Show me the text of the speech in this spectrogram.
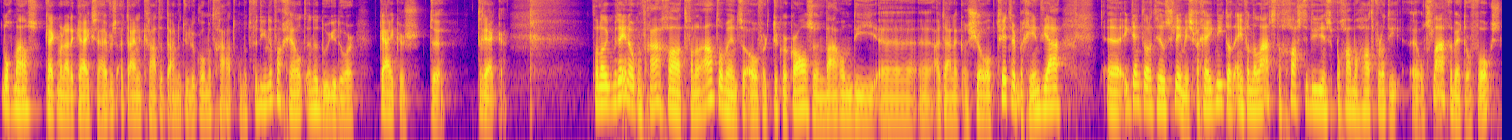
Nogmaals, kijk maar naar de kijkcijfers. Uiteindelijk gaat het daar natuurlijk om. Het gaat om het verdienen van geld en dat doe je door kijkers te trekken. Dan had ik meteen ook een vraag gehad van een aantal mensen over Tucker Carlson, waarom die uiteindelijk een show op Twitter begint. Ja, uh, ik denk dat het heel slim is. Vergeet niet dat een van de laatste gasten die hij in zijn programma had voordat hij ontslagen werd door Fox,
